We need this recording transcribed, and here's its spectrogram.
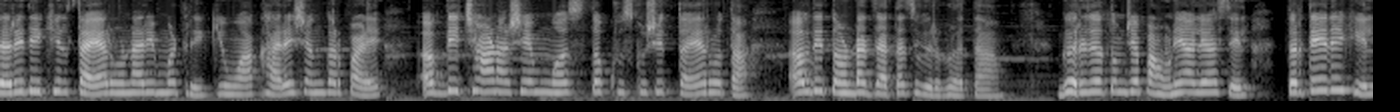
तरी देखील तयार होणारी मठरी किंवा खारे शंकरपाळे अगदी छान असे मस्त खुसखुशीत तयार होता अगदी तोंडात जाताच विरघळता. घरी जर तुमचे पाहुणे आले असेल तर ते देखील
